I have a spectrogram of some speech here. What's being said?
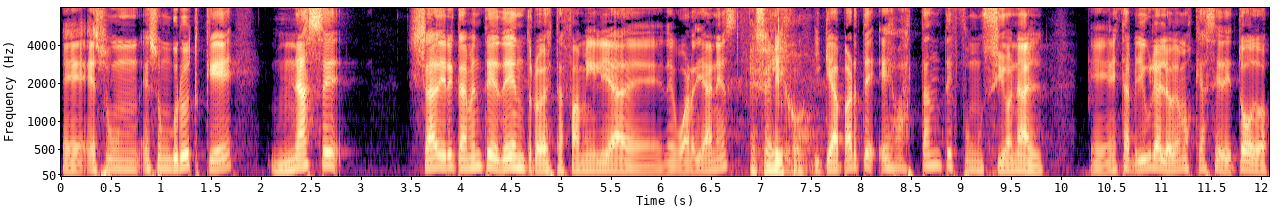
es, un, es un Groot que nace ya directamente dentro de esta familia de, guardianes. Es el hijo. Y que aparte es bastante funcional. Eh, en esta película lo vemos que hace de todo.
